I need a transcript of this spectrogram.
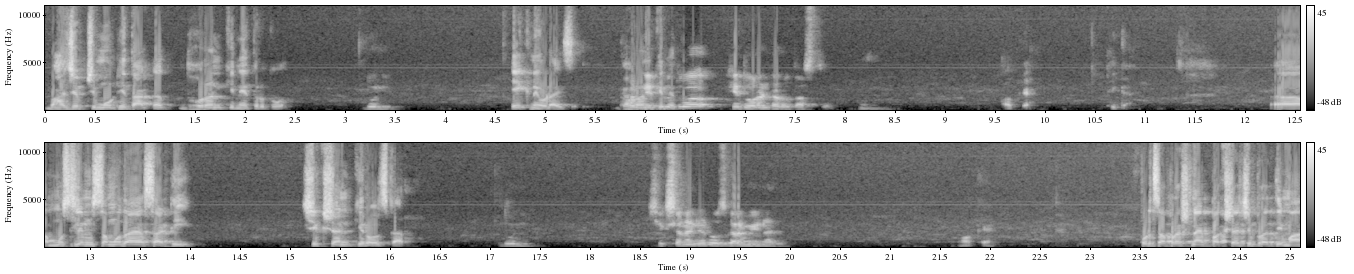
भाजपची मोठी ताकद धोरण की नेतृत्व? दोन्ही. एक निवडायचं कारण धोरण की नेतृत्व हे धोरण ठरवत असतं. ओके. ठीक आहे. अं, मुस्लिम समुदायासाठी शिक्षण की रोजगार? दोन्ही. शिक्षणाने रोजगार मिळणार. आहे. ओके पुढचा प्रश्न आहे पक्षाची प्रतिमा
